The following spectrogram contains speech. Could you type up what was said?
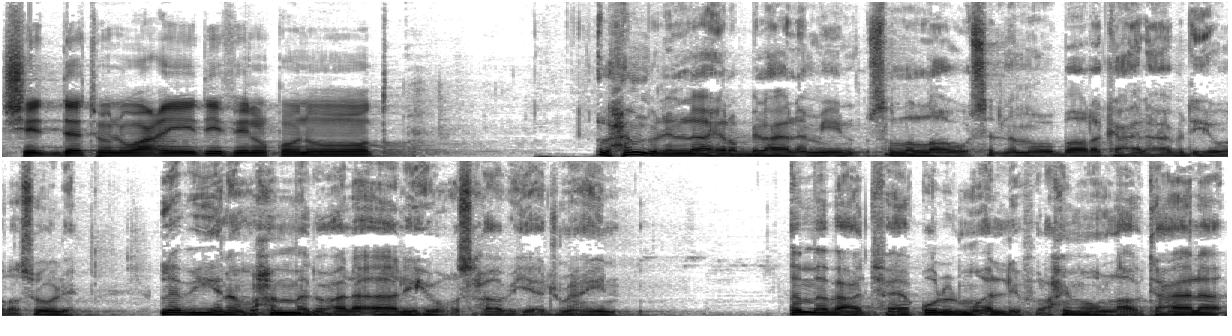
شدة الوعيد في القنوط. الحمد لله رب العالمين صلى الله وسلم وبارك على عبده ورسوله نبينا محمد وعلى آله وأصحابه أجمعين. أما بعد فيقول المؤلف رحمه الله تعالى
